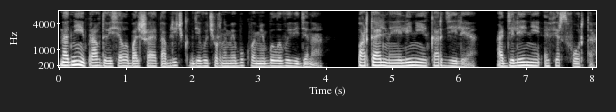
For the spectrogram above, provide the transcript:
Над ней, правда, висела большая табличка, где вычурными буквами было выведено «Портальные линии Корделия, отделение Эферсфорта».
